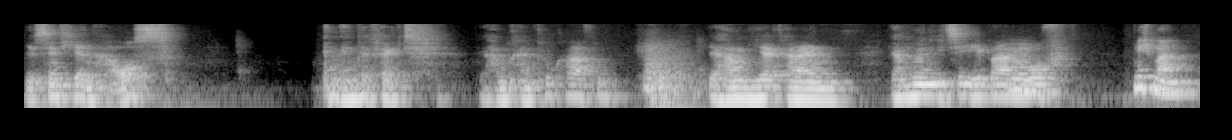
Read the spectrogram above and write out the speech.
wir sind hier ein Haus. Im Endeffekt, wir haben keinen Flughafen. Wir haben hier kein, wir haben nur einen ICE-Bahnhof. Hm. Nicht mal.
